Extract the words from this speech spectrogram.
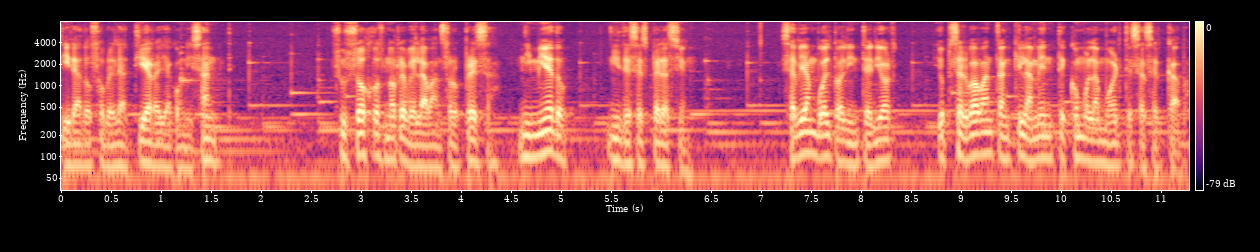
tirado sobre la tierra y agonizante. Sus ojos no revelaban sorpresa, ni miedo, ni desesperación. Se habían vuelto al interior y observaban tranquilamente cómo la muerte se acercaba.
